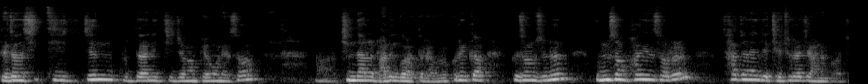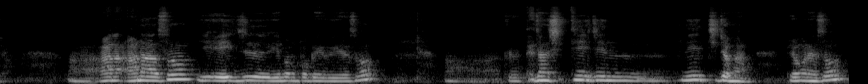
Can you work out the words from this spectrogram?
어, 대전 시티즌 구단이 지정한 병원에서 어, 진단을 받은 것 같더라고요. 그러니까 그 선수는 음성 확인서를 사전에 이제 제출하지 않은 거죠. 어, 안, 안 와서 이 에이즈 예방법에 의해서 어, 그 대전 시티즌이 지정한 병원에서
